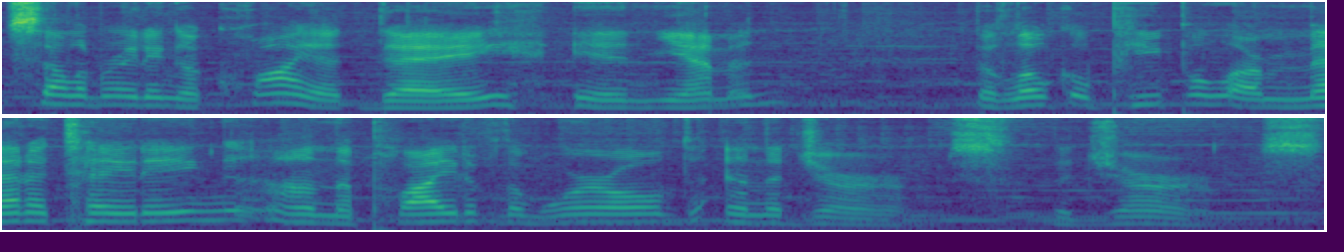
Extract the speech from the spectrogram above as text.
Celebrating a quiet day in Yemen, the local people are meditating on the plight of the world and the germs. The germs.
